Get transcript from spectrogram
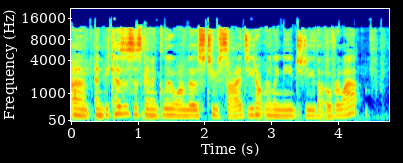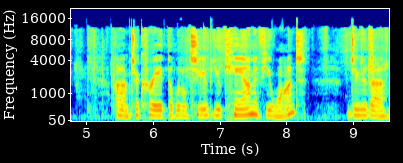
Um, and because this is going to glue on those two sides, you don't really need to do the overlap um, to create the little tube. You can, if you want, do the,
